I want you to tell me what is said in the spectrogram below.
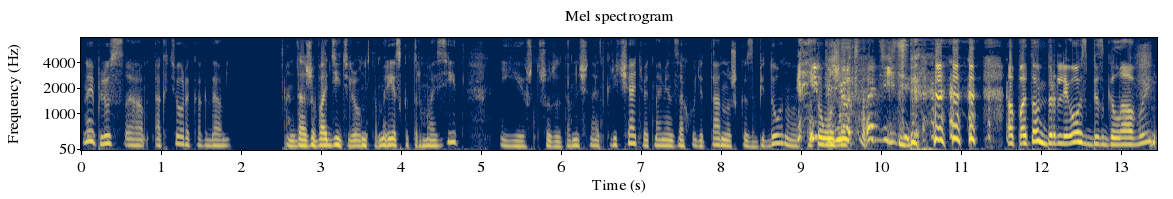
Ну и плюс а, актеры, когда даже водитель, он там резко тормозит и что-то там начинает кричать. В этот момент заходит Аннушка с бидоном, а потом уже... бьет водителя. А потом Берлиоз без головы.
